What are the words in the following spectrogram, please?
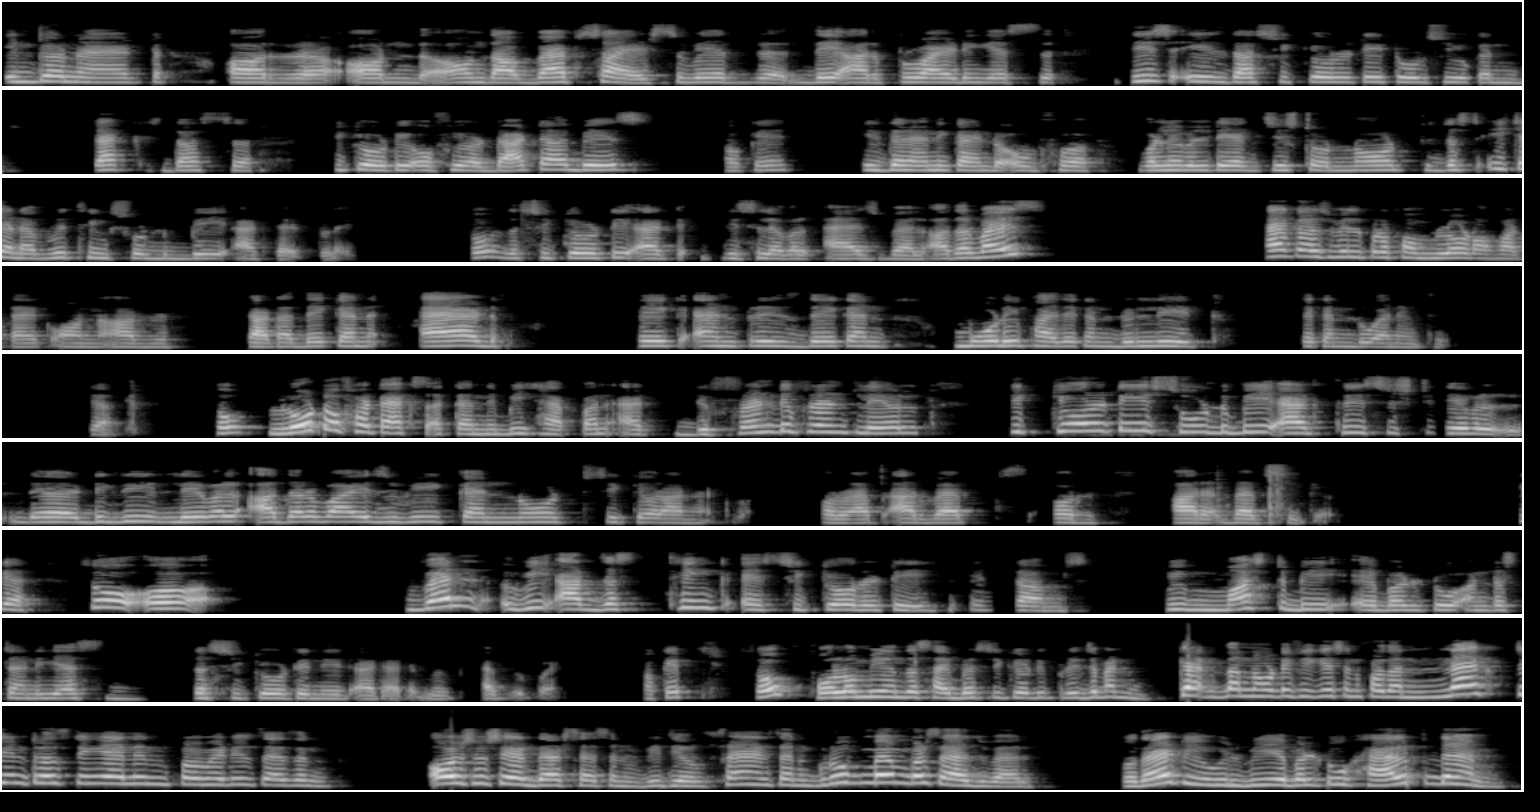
internet or on the, on the websites where they are providing. Us this is the security tools. You can check the security of your database okay is there any kind of uh, vulnerability exist or not? Just each and everything should be at that place. So the security at this level as well. Otherwise hackers will perform lot of attack on our data. They can add fake entries. They can modify. They can delete. They can do anything. Yeah. So lot of attacks can be happen at different different level. Security should be at 360 level uh, degree level. Otherwise we cannot secure our network or our webs or our web secure. Yeah so uh, when we are just think a security in terms we must be able to understand yes the security need at every, every point okay so follow me on the cybersecurity prism and get the notification for the next interesting and informative session. Also share that session with your friends and group members as well so that you will be able to help them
